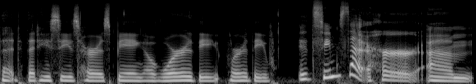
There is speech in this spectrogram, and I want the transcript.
that, that he sees her as being a worthy, worthy. It seems that her um,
